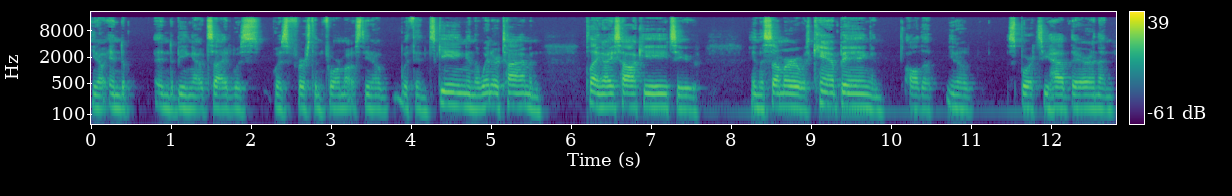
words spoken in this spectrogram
you know, into into being outside was was first and foremost. You know, within skiing in the winter time and playing ice hockey to in the summer was camping and all the you know sports you have there, and then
